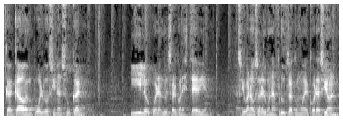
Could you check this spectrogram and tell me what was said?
cacao en polvo sin azúcar y lo pueden endulzar con stevia. Si van a usar alguna fruta como decoración,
